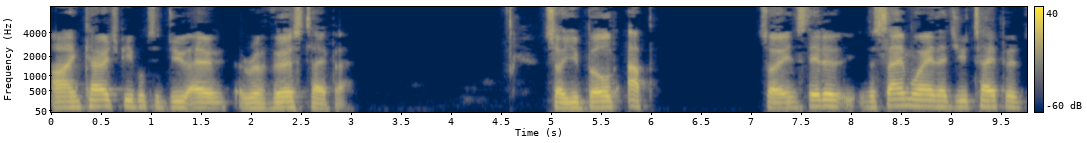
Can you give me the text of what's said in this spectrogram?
I encourage people to do a, a reverse taper. So you build up. So instead of the same way that you tapered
